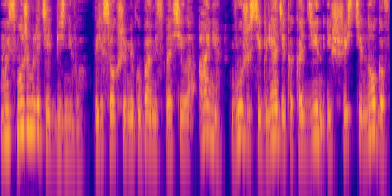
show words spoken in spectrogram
Мы сможем лететь без него?» Пересохшими губами спросила Аня, в ужасе глядя, как один из шести ногов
